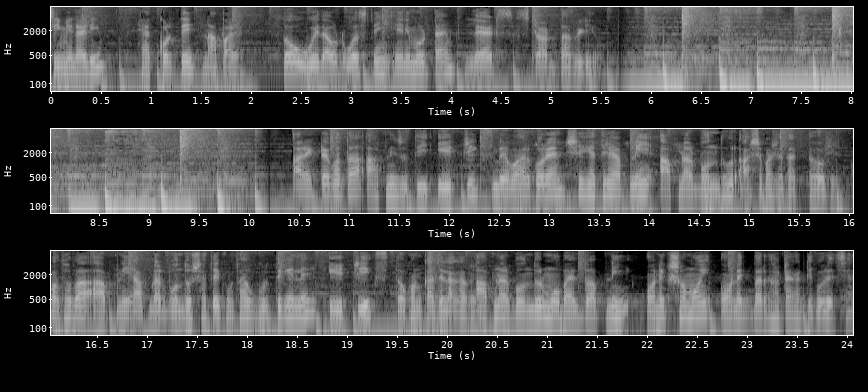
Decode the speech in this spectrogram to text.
জিমেল আইডি হ্যাক করতে না পারে। তো without wasting any more time let's start the video আর একটা কথা, আপনি যদি এই ট্রিক্স ব্যবহার করেন, সেক্ষেত্রে আপনি আপনার বন্ধুর আশেপাশে থাকতে হবে। অথবা আপনি আপনার বন্ধুর সাথে কোথাও ঘুরতে গেলে এই ট্রিক্স তখন কাজে লাগাবেন। আপনার বন্ধুর মোবাইল তো আপনি অনেক সময় অনেকবার ঘাটাঘাটি করেছেন।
